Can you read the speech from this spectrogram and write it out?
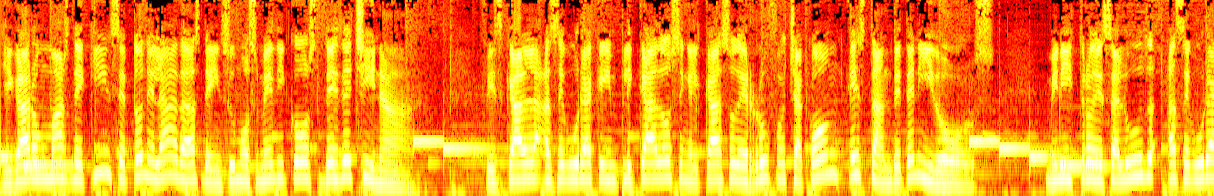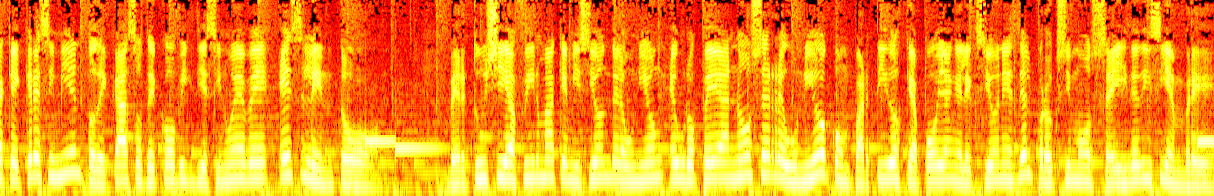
Llegaron más de 15 toneladas de insumos médicos desde China. Fiscal asegura que implicados en el caso de Rufo Chacón están detenidos. Ministro de Salud asegura que crecimiento de casos de COVID-19 es lento. Bertucci afirma que misión de la Unión Europea no se reunió con partidos que apoyan elecciones del próximo 6 de diciembre.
